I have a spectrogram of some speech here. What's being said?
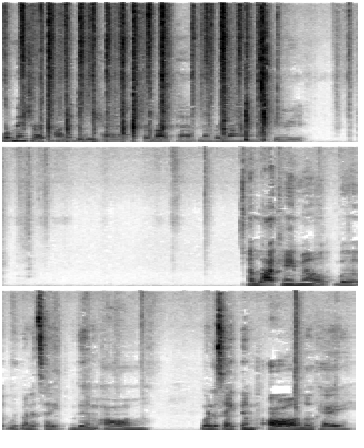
What major arcana do we have for life path number nine, Spirit? A lot came out, but we're going to take them all. We're going to take them all, okay?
